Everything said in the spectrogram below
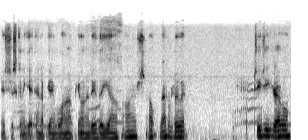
It's just gonna get end up getting blown up. You want to do the uh, honors? Oh, that'll do it. GG gravel.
